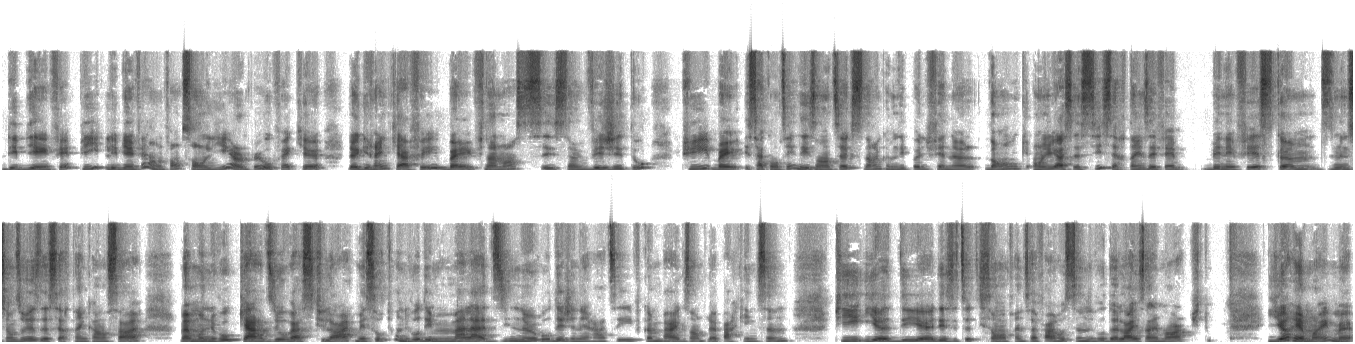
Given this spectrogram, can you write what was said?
des bienfaits, puis les bienfaits, dans le fond, sont liés un peu au fait que le grain de café, ben finalement, c'est un végétaux, Puis, ben, ça contient des antioxydants comme des polyphénols. Donc, on lui associe certains effets bénéfices comme diminution du risque de certains cancers, même au niveau cardiovasculaire, mais surtout au niveau des maladies neurodégénératives, comme par exemple le Parkinson. Puis, il y a des, euh, des études qui sont en train de se faire aussi au niveau de l'Alzheimer, puis tout. Il y aurait même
